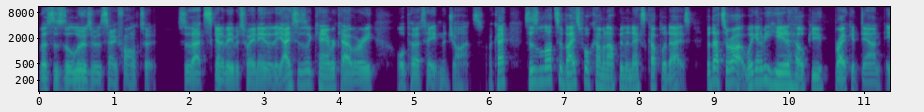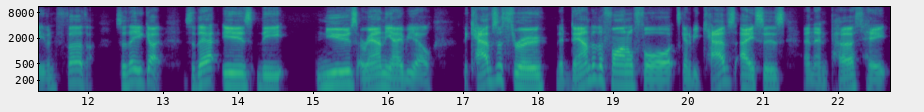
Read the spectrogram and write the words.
versus the loser of the semi-final two. So that's going to be between either the Aces of Canberra Cavalry or Perth Heat and the Giants. Okay. So there's lots of baseball coming up in the next couple of days, but that's all right. We're going to be here to help you break it down even further. So there you go. So that is the news around the ABL. The Cavs are through. They're down to the final four. It's going to be Cavs Aces and then Perth Heat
